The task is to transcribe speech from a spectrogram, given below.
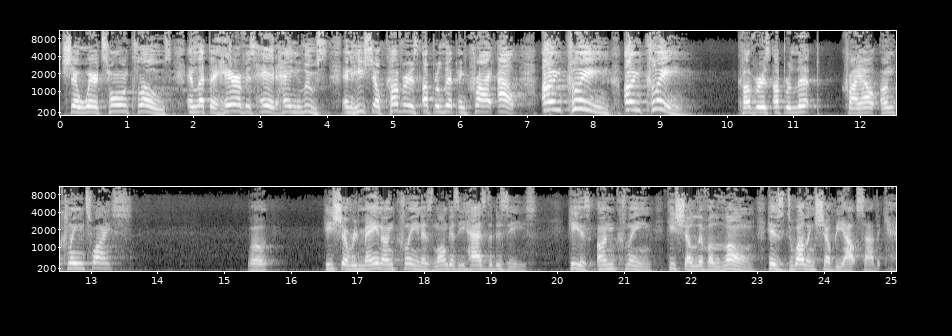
shall wear torn clothes and let the hair of his head hang loose and he shall cover his upper lip and cry out, unclean, unclean. Cover his upper lip, cry out unclean twice. Well, he shall remain unclean as long as he has the disease. He is unclean. He shall live alone. His dwelling shall be outside the camp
